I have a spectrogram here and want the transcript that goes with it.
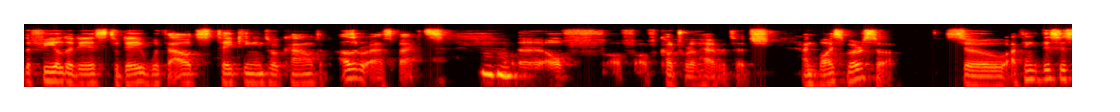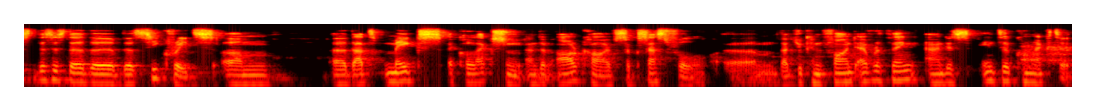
the field it is today without taking into account other aspects mm-hmm. uh, of, of, of cultural heritage and vice versa. So I think this is this is the the, the secrets um, uh, that makes a collection and an archive successful. Um, that you can find everything and it's interconnected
